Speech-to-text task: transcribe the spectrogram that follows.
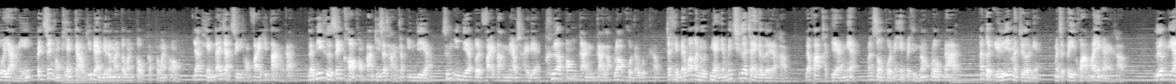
ตัวอย่างนี้ เป็นเส้นของเขตเก่าที่แบ่งเยอรมันตะวันตกกับตะวันออก ยังเห็นได้จากสีของไฟที่ต่างกัน และนี่คือเส้นขอบของปากีสถานกับอินเดีย ซึ่งอินเดียเปิดไฟตามแนวชายแดนเพื่อป้องกันการลักลอบขนอาวุธครับ จะเห็นได้ว่ามนุษย์เนี่ยยังไม่เชื่อใจกันเลยอะครับ แล้วความขัดแย้งเนี่ยมันส่งผลให้เห็นไปถึงนอกโลกได้ ถ้าเกิดเอเลี่ยนมาเจอเนี่ยมันจะตีความว่ายังไงครับเรื่องเนี่ย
